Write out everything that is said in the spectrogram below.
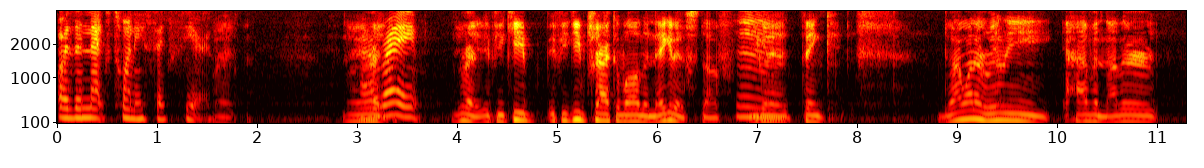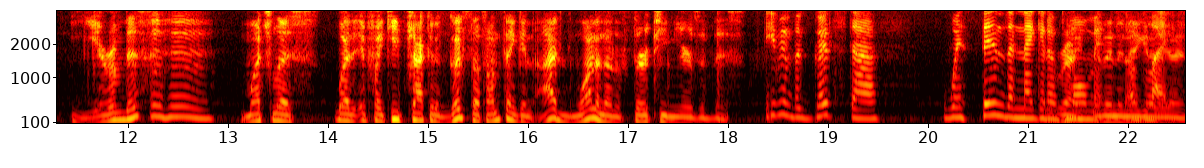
or the next 26 years? Right. You're All right. right. Right. If you keep if you keep track of all the negative stuff, you're Hmm. gonna think, do I want to really have another year of this? Mhm. Much less. But if I keep track of the good stuff, I'm thinking I'd want another 13 years of this. Even the good stuff within the negative Right. moments within the of negative, life. yeah, yeah.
